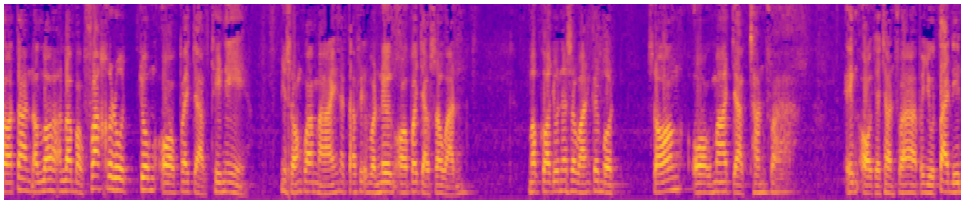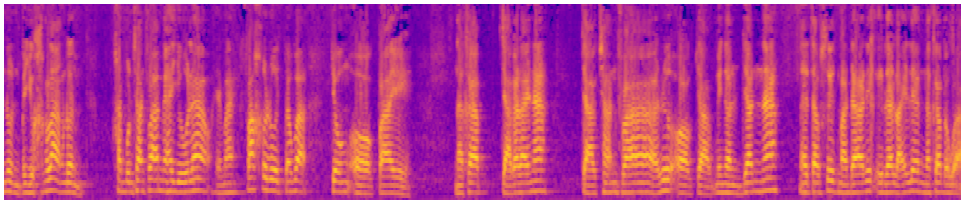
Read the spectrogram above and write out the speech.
ต่อต้านอัลลอฮ์อัลลอฮ์บอกฟักรุจงออกไปจากที่นี่มีสองความหมายนะตาฟิวันหนึ่งออกไปจากสวรรค์มากอดอยู่ในสวรรค์กันหมดสองออกมาจากชั้นฟ้า เองออกจากชั้นฟ้า ไปอยู่ใต้ดินนุ่น ไปอยู่ข้างล่างนุ่นขั้นบนชั้นฟ้าไม่ให้อยู่แล้วเห็นไหมฟักรุดแปลว่าจงออกไปนะครับ จากอะไรนะ จากชั้นฟ้าหรือออกจากมินันยันนะในตาซีดมาดาริกอีกหลายๆเล่มนะครับแปลว่า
